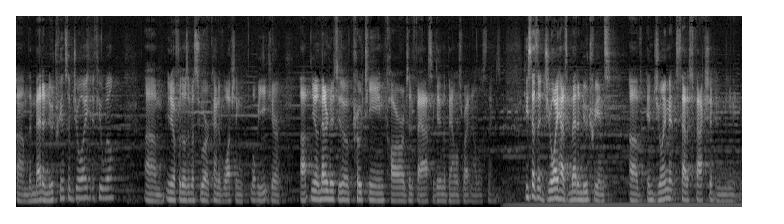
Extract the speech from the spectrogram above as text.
um, the meta nutrients of joy, if you will. Um, you know, for those of us who are kind of watching what we eat here, uh, you know, the meta-nutrients of protein, carbs, and fats, and getting the balance right and all those things. He says that joy has meta-nutrients of enjoyment, satisfaction, and meaning.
